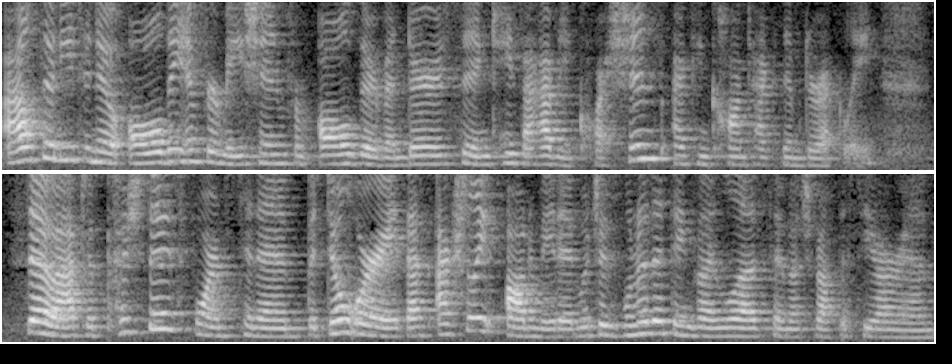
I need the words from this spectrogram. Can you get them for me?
I also need to know all the information from all of their vendors so in case I have any questions, I can contact them directly. So I have to push those forms to them, but don't worry, that's actually automated, which is one of the things I love so much about the CRM,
